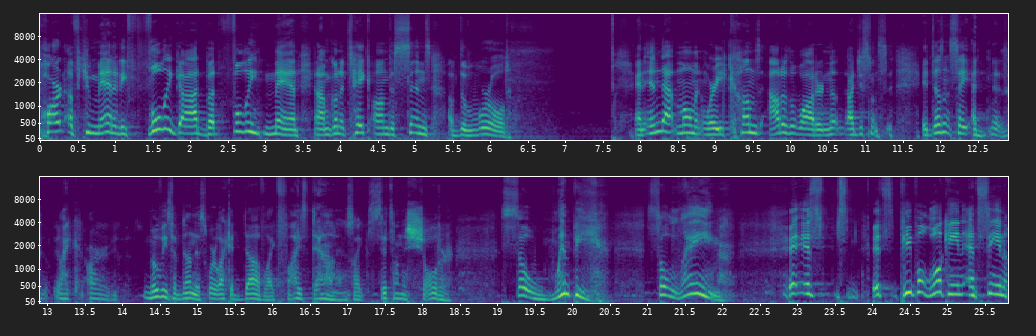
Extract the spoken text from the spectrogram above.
part of humanity, fully God, but fully man, and I'm going to take on the sins of the world. And in that moment where he comes out of the water, I just it doesn't say like our movies have done this where like a dove like flies down and it's like sits on his shoulder. So wimpy, so lame. It's, it's people looking and seeing,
